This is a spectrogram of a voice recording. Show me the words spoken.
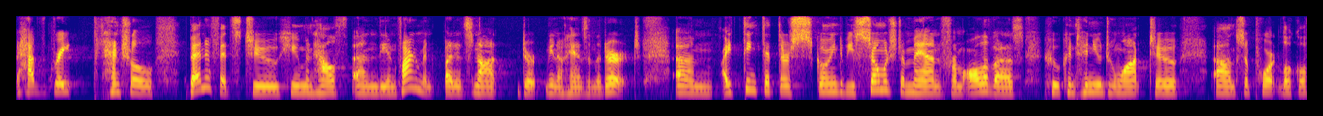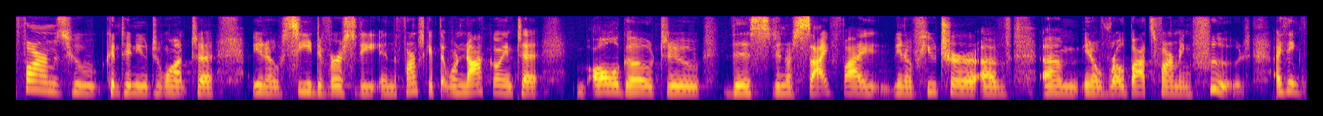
have great potential benefits to human health and the environment, but it's not dirt, you know, hands in the dirt. Um, I think that there's going to be so much demand from all of us who continue to want to um, support local farms, who continue to want to, you know, see diversity in the farmscape that we're not going to all go to this, you know, sci-fi, you know, future of, um, you know, robots farming food. I think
